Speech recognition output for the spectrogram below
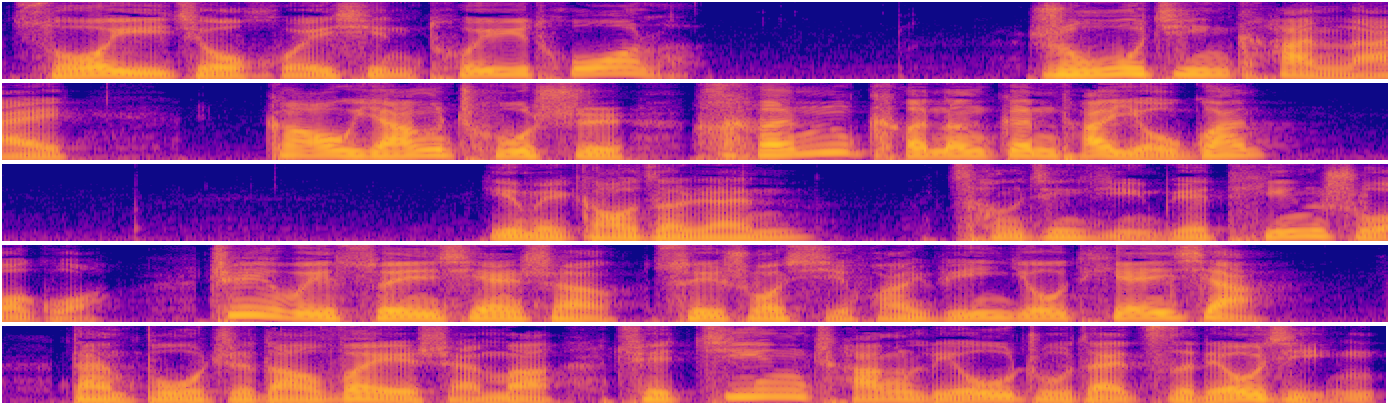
所以就回信推脱了。如今看来，高阳出事很可能跟他有关，因为高泽仁曾经隐约听说过，这位孙先生虽说喜欢云游天下。但不知道为什么，却经常留住在自流井。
